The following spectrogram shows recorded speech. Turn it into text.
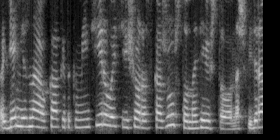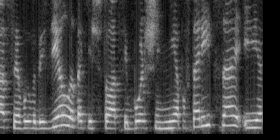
я не знаю, как это комментировать. Еще раз скажу, что надеюсь, что наша федерация выводы сделала, такие ситуации больше не повторится, и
